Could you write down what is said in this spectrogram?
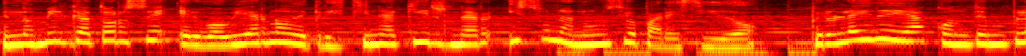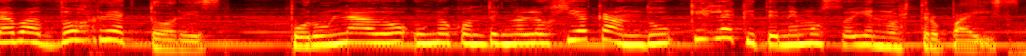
En 2014, el gobierno de Cristina Kirchner hizo un anuncio parecido, pero la idea contemplaba dos reactores, por un lado, uno con tecnología CANDU, que es la que tenemos hoy en nuestro país.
